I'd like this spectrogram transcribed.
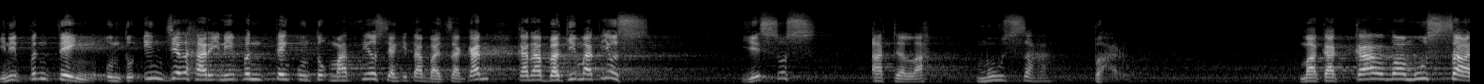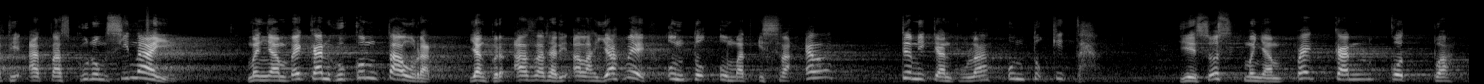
Ini penting untuk Injil hari ini, penting untuk Matius yang kita bacakan, karena bagi Matius, Yesus adalah Musa baru. Maka kalau Musa di atas gunung Sinai menyampaikan hukum Taurat yang berasal dari Allah Yahweh untuk umat Israel, demikian pula untuk kita. Yesus menyampaikan khotbah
